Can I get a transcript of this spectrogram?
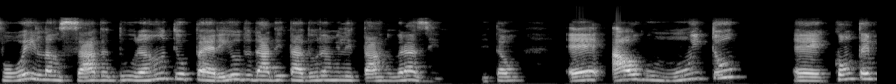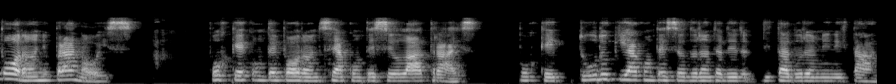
foi lançada durante o período da ditadura militar no Brasil. Então, é algo muito é, contemporâneo para nós. Por que contemporâneo se aconteceu lá atrás? Porque tudo que aconteceu durante a ditadura militar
